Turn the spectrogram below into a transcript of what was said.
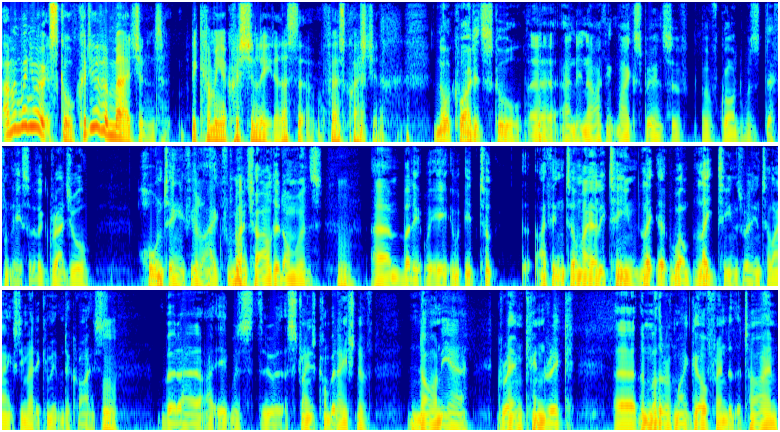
I mean, when you were at school, could you have imagined becoming a Christian leader? That's the first question. Not quite at school, uh, Andy. No, I think my experience of, of God was definitely sort of a gradual haunting, if you like, from my childhood onwards. Hmm. Um, but it, it it took, I think, until my early teen, late uh, well, late teens really, until I actually made a commitment to Christ. Hmm. But uh, it was through a strange combination of Narnia, Graham Kendrick, uh, the mother of my girlfriend at the time,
